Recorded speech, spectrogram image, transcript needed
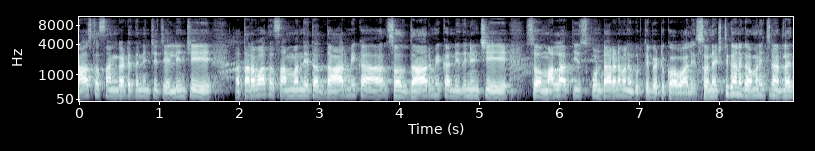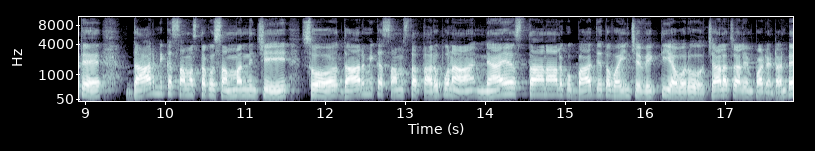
రాష్ట్ర సంఘటిత నుంచి చెల్లించి ఆ తర్వాత సంబంధిత ధార్మిక సో ధార్మిక నిధి నుంచి సో మళ్ళా తీసుకుంటారని మనం గుర్తుపెట్టుకోవాలి. సో నెక్స్ట్ కానీ గమనించినట్లయితే ధార్మిక సంస్థకు సంబంధించి సో ధార్మిక సంస్థ తరపున న్యాయ న్యాయస్థానాలకు బాధ్యత వహించే వ్యక్తి ఎవరు? చాలా చాలా ఇంపార్టెంట్ అంటే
